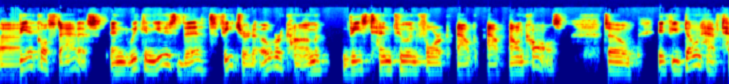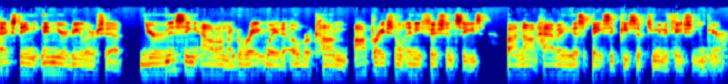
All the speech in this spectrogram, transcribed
uh, vehicle status. And we can use this feature to overcome these 10 to and 4 out, outbound calls. So if you don't have texting in your dealership, you're missing out on a great way to overcome operational inefficiencies by not having this basic piece of communication in here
